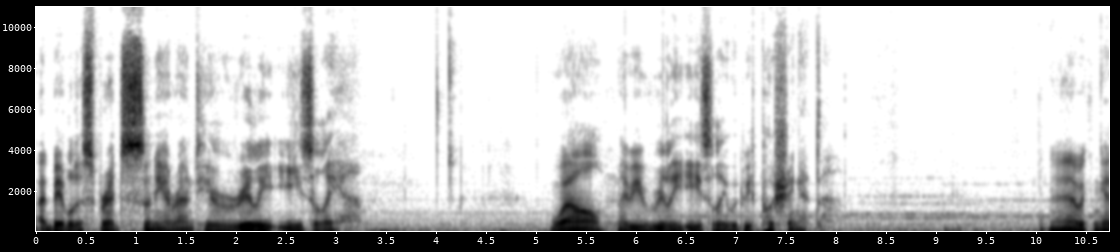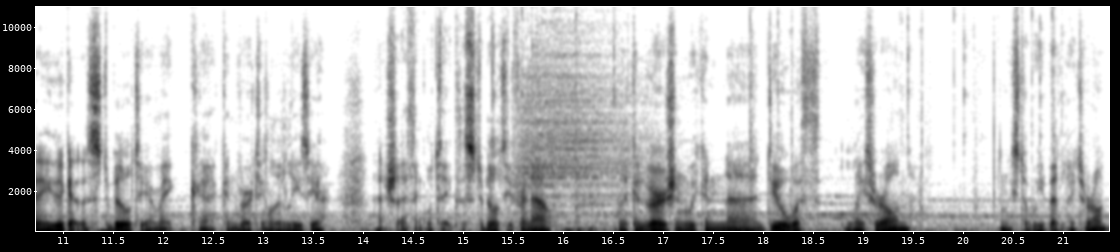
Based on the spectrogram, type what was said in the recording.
I'd be able to spread Sunni around here really easily. Well, maybe really easily would be pushing it. Yeah, we can get either get the stability or make uh, converting a little easier. Actually, I think we'll take the stability for now. The conversion we can uh, deal with later on. At least a wee bit later on.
